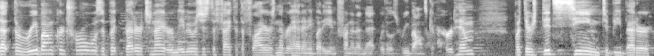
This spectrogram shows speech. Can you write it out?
that the rebound control was a bit better tonight, or maybe it was just the fact that the Flyers never had anybody in front of the net where those rebounds could hurt him. But there did seem to be better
